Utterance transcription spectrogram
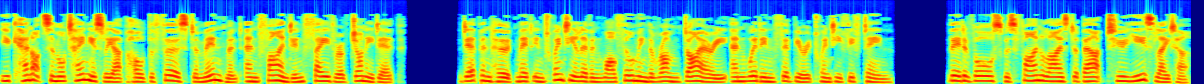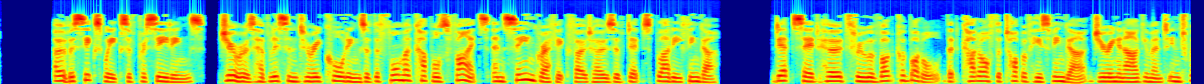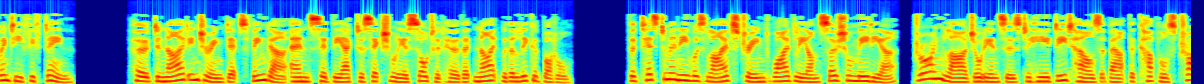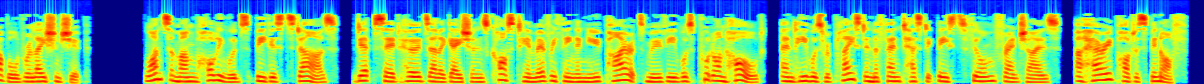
You cannot simultaneously uphold the First Amendment and find in favor of Johnny Depp. Depp and Heard met in 2011 while filming The Rum Diary and wed in February 2015. Their divorce was finalized about two years later. Over six weeks of proceedings, Jurors have listened to recordings of the former couple's fights and seen graphic photos of Depp's bloody finger. Depp said Heard threw a vodka bottle that cut off the top of his finger during an argument in 2015. Heard denied injuring Depp's finger and said the actor sexually assaulted her that night with a liquor bottle. The testimony was live-streamed widely on social media, drawing large audiences to hear details about the couple's troubled relationship. Once among Hollywood's biggest stars, Depp said Heard's allegations cost him everything a new Pirates movie was put on hold, and he was replaced in the Fantastic Beasts film franchise, a Harry Potter spin-off.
